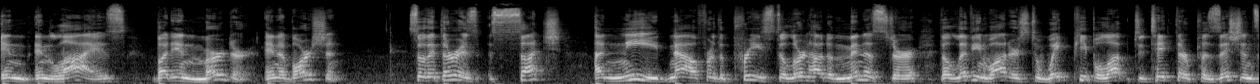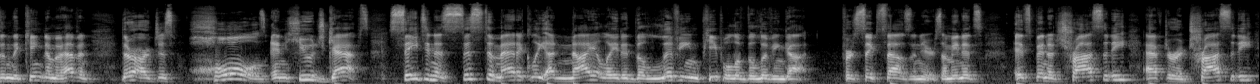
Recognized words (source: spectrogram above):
in, in lies, but in murder, in abortion. So that there is such a need now for the priest to learn how to minister the living waters to wake people up to take their positions in the kingdom of heaven. There are just holes and huge gaps. Satan has systematically annihilated the living people of the living God for 6,000 years. I mean, it's it's been atrocity after atrocity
